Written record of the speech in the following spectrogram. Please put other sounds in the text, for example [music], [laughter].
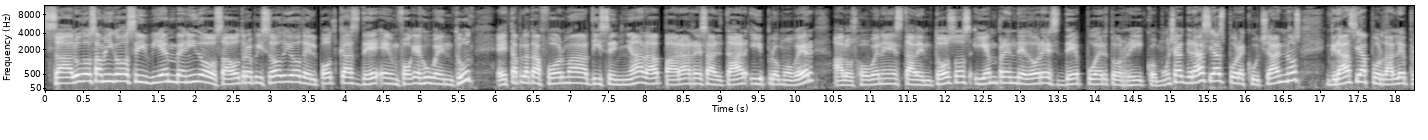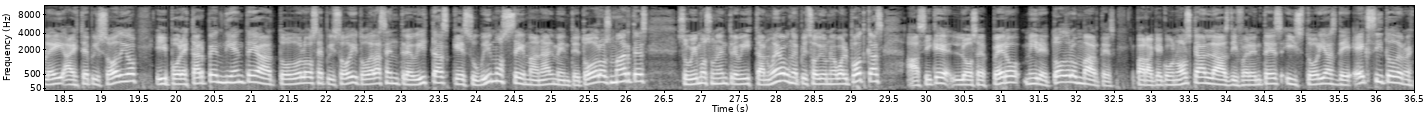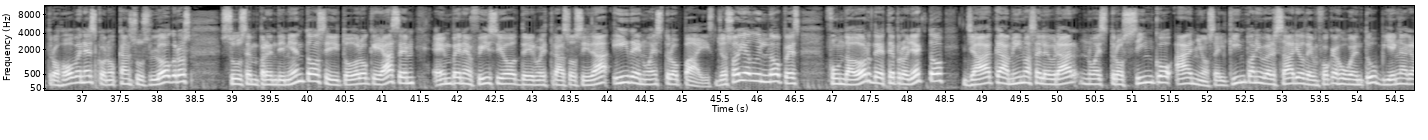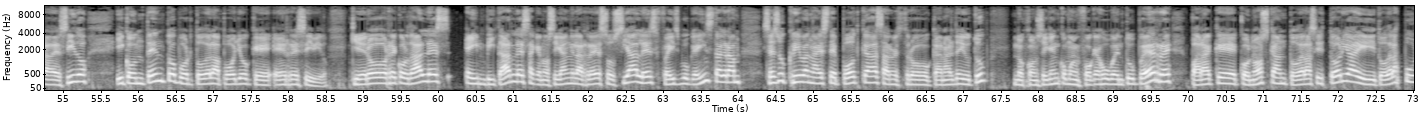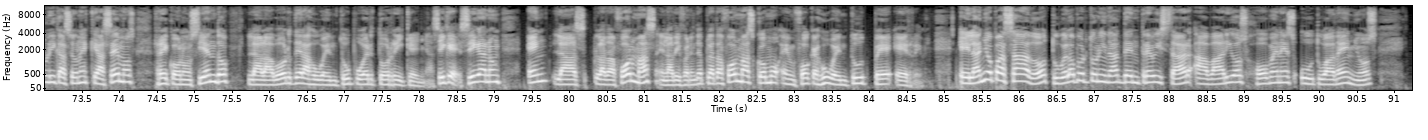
Saludos amigos y bienvenidos a otro episodio del podcast de Enfoque Juventud, esta plataforma diseñada para resaltar y promover a los jóvenes talentosos y emprendedores de Puerto Rico. Muchas gracias por escucharnos, gracias por darle play a este episodio y por estar pendiente a todos los episodios y todas las entrevistas que subimos semanalmente. Todos los martes subimos una entrevista nueva, un episodio nuevo al podcast. Así que los espero, mire, todos los martes para que conozcan las diferentes historias de éxito de nuestros jóvenes, conozcan sus logros, sus emprendimientos y todo lo que hacen en beneficio de nuestra sociedad y de nuestro país. Yo soy Edwin López, fundador de este proyecto, ya camino a celebrar nuestros cinco años, el quinto aniversario de Enfoque Juventud, bien agradecido y contento por todo el apoyo que he recibido. Quiero recordarles e invitarles a que nos sigan en las redes sociales, Facebook e Instagram, se suscriban a este podcast, a nuestro canal de YouTube, nos consiguen como Enfoque Juventud PR para que conozcan todas las historias y todas las publicaciones que hacemos reconociendo la labor de la juventud puertorriqueña. Así que síganos en las plataformas, en las diferentes plataformas como Enfoque Juventud PR. El año pasado tuve la oportunidad de entrevistar a varios jóvenes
